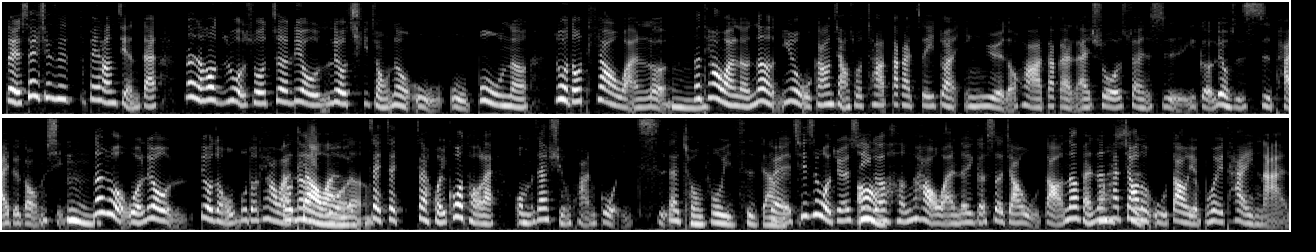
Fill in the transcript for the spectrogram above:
对，所以其实非常简单。那然后如果说这六六七种那种舞舞步呢，如果都跳完了，那跳完了，那因为我刚刚讲说，它大概这一段音乐的话，大概来说算是一个六十四拍的东西。嗯，那如果我六六种舞步都跳完，都跳完了，再再再回过头来，我们再循环过一次，再重复一次这样。对，其实我觉得是一个很好玩的一个社交舞蹈。那反正他教的舞蹈也不会太难，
